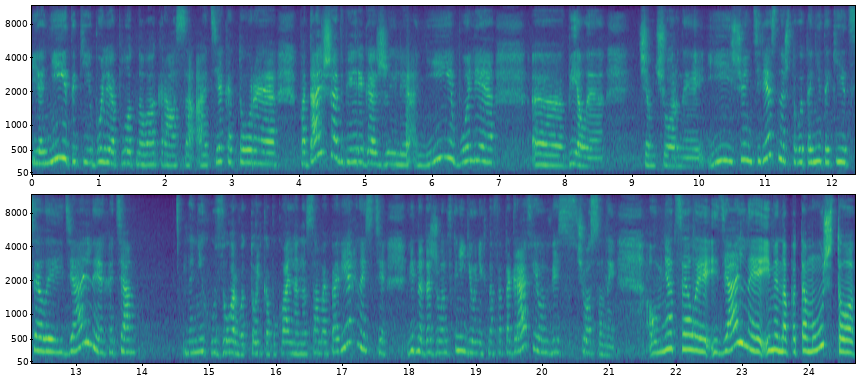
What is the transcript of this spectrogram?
и они такие более плотного окраса, а те, которые подальше от берега жили, они более э, белые чем черные. И еще интересно, что вот они такие целые идеальные, хотя на них узор вот только буквально на самой поверхности. Видно даже он в книге у них на фотографии, он весь счесанный. А у меня целые идеальные именно потому, что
